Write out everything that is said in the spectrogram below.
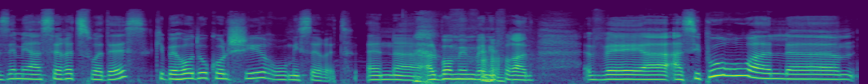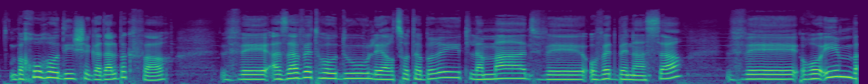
זה מהסרט סוודס, כי בהודו כל שיר הוא מסרט, אין אלבומים בנפרד. והסיפור הוא על בחור הודי שגדל בכפר, ועזב את הודו לארצות הברית, למד ועובד בנאסא, ורואים, ב,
